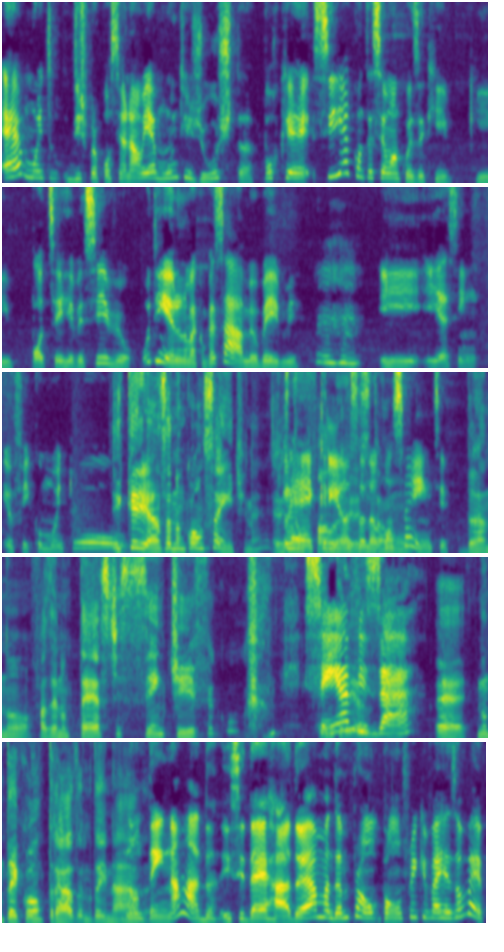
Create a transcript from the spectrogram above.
é muito desproporcional e é muito injusta, porque se acontecer uma coisa que, que pode ser irreversível, o dinheiro não vai compensar, meu baby. Uhum. E, e assim, eu fico muito. E criança não consente, né? Eles é, criança não consente. Dando, fazendo um teste científico. Sem avisar é, não tem contrato, não tem nada. Não tem nada. E se der errado, é a Madame Pomfrey que vai resolver.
